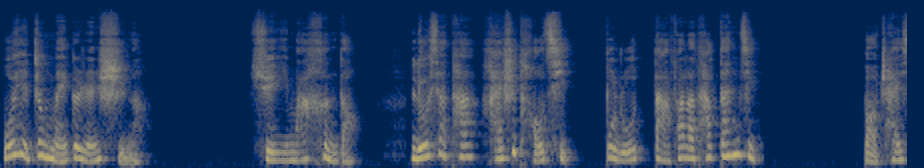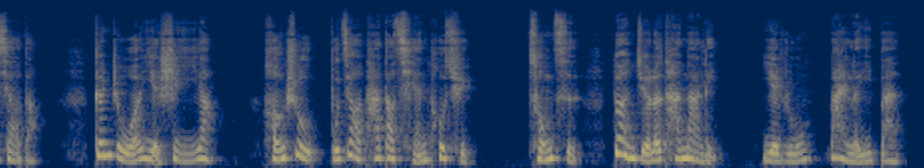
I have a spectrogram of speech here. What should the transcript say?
我也正没个人使呢。”薛姨妈恨道：“留下他还是淘气，不如打发了他干净。”宝钗笑道：“跟着我也是一样，横竖不叫他到前头去，从此断绝了他那里，也如卖了一般。”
